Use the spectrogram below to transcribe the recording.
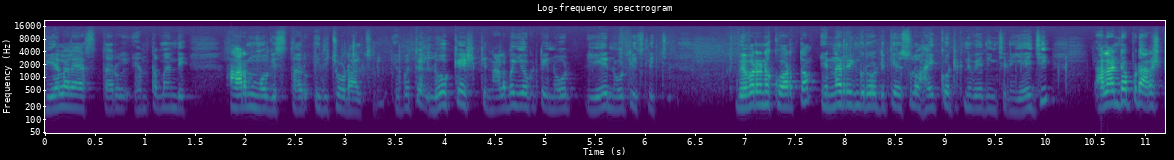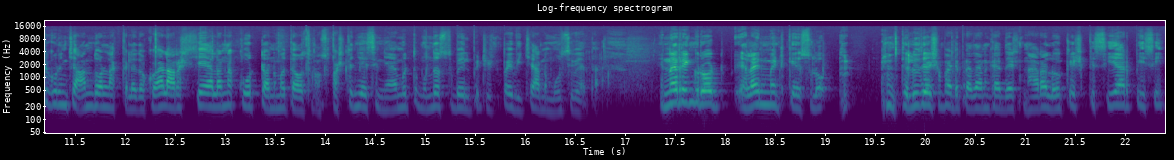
వీలలేస్తారు ఎంతమంది హారన్ మోగిస్తారు ఇది చూడాల్సి ఉంది ఇకపోతే లోకేష్కి నలభై ఒకటి నోట్ ఏ నోటీసులు ఇచ్చి వివరణ కోరతాం. ఇన్నర్ రింగ్ రోడ్డు కేసులో హైకోర్టుకు నివేదించిన ఏజీ. అలాంటప్పుడు అరెస్ట్ గురించి ఆందోళన అక్కర్లేదు. ఒకవేళ అరెస్ట్ చేయాలన్న కోర్టు అనుమతి అవసరం. స్పష్టం చేసిన న్యాయమూర్తి ముందస్తు బెయిల్ పిటిషన్పై విచారణ మూసివేత. ఇన్నర్ రింగ్ రోడ్ అలైన్మెంట్ కేసులో తెలుగుదేశం పార్టీ ప్రధాన కార్యదర్శి నారా లోకేష్కి సిఆర్పిసి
